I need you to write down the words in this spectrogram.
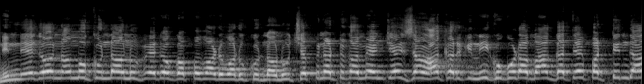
నిన్నేదో నమ్ముకున్నావు నువ్వేదో గొప్పవాడు అనుకున్నావు నువ్వు చెప్పినట్టుగా మేం చేసాం ఆఖరికి నీకు కూడా మా గతే పట్టిందా?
